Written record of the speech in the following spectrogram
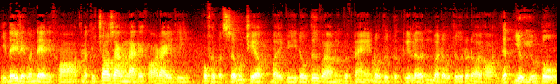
Thì đây là vấn đề cái khó. Mà tôi cho rằng là cái khó này thì không phải một sớm một chiều, bởi vì đầu tư vào lĩnh vực này, đầu tư cực kỳ lớn và đầu tư nó đòi hỏi rất nhiều yếu tố.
